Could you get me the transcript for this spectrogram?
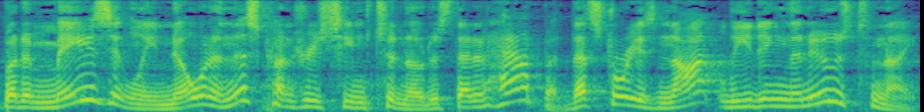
But amazingly, no one in this country seems to notice that it happened. That story is not leading the news tonight.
